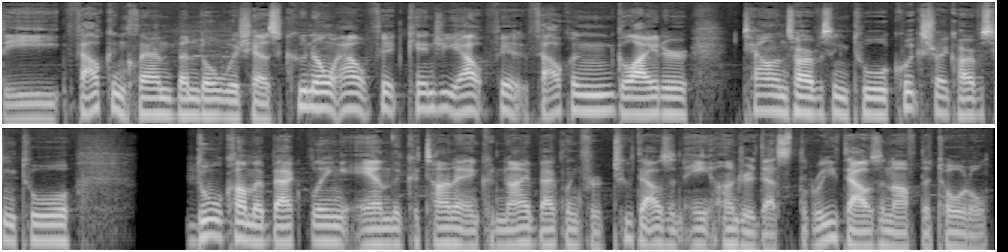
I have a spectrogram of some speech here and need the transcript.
the Falcon Clan bundle, which has Kuno outfit, Kenji outfit, Falcon glider, Talons harvesting tool, Quick Strike harvesting tool, dual combat backbling and the Katana and Kunai backbling for 2,800. That's 3,000 off the total.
